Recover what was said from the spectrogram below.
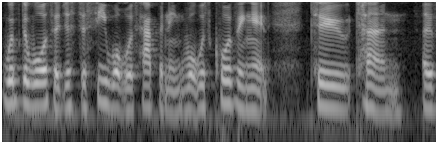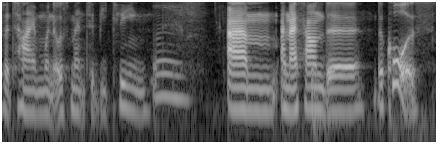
with the water just to see what was happening, what was causing it to turn over time when it was meant to be clean. Mm. Um, and I found the, the cause,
